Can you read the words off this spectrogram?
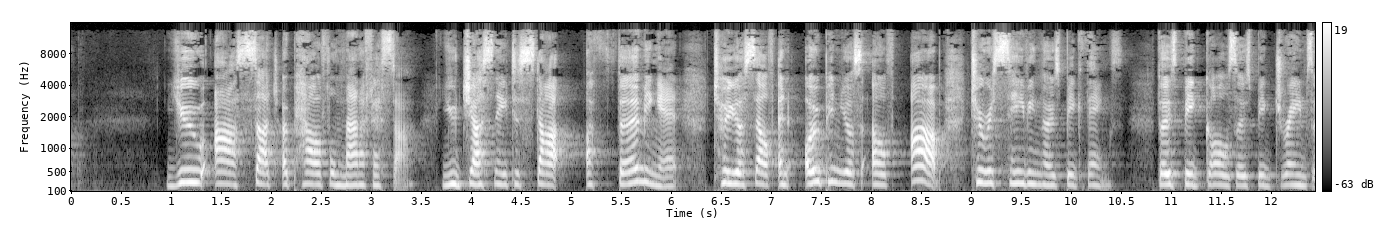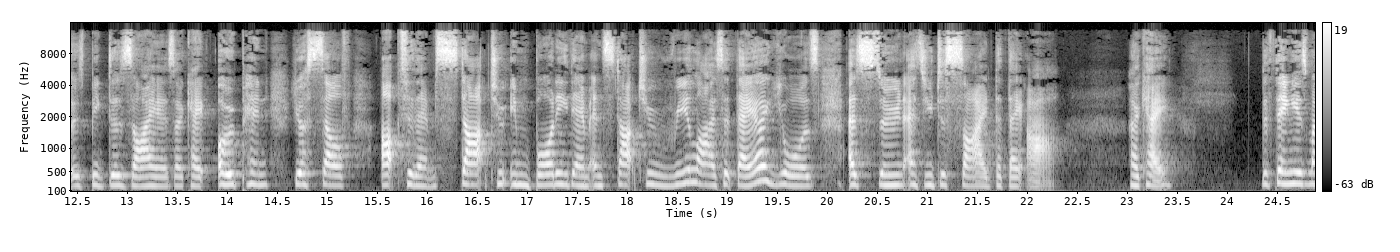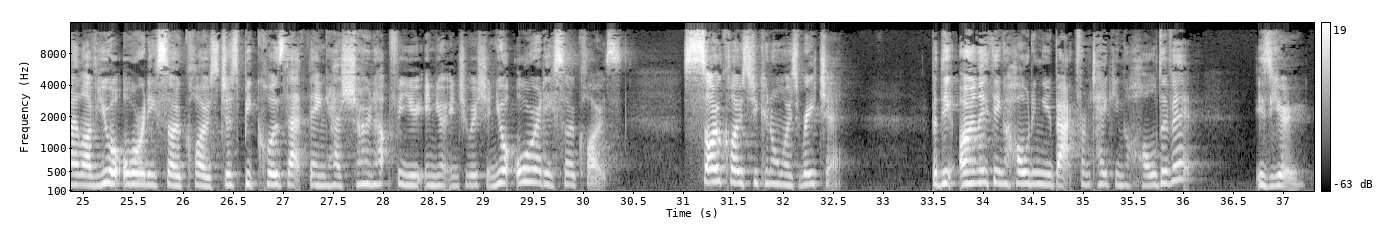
You are such a powerful manifester. You just need to start affirming it to yourself and open yourself up to receiving those big things those big goals, those big dreams, those big desires, okay? Open yourself up to them. Start to embody them and start to realize that they are yours as soon as you decide that they are. Okay? The thing is, my love, you are already so close just because that thing has shown up for you in your intuition. You're already so close. So close you can almost reach it. But the only thing holding you back from taking hold of it is you.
